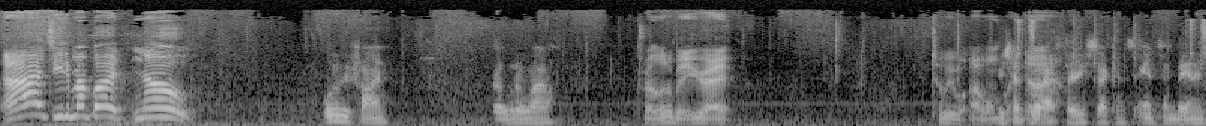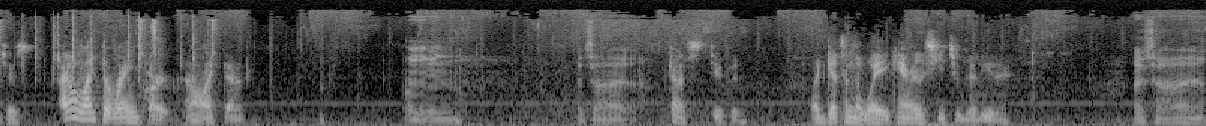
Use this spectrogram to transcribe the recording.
Ah, it's eating my butt. No. We'll be fine. For a little while. For a little bit, you're right. Till we at one just point have the last 30 seconds and some bandages. I don't like the rain part. I don't like that. I mean, it's alright. kind of stupid. Like, gets in the way. You can't really see too good either. It's alright.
